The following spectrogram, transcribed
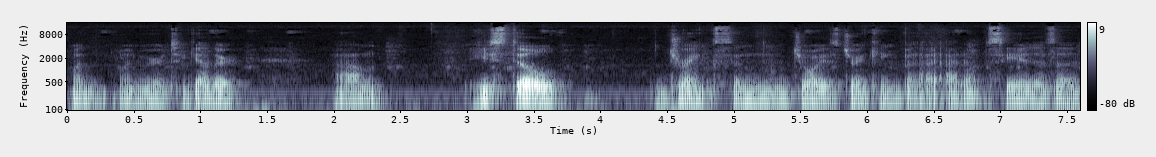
when, when we were together. Um, he still drinks and enjoys drinking, but I, I, don't see it as a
